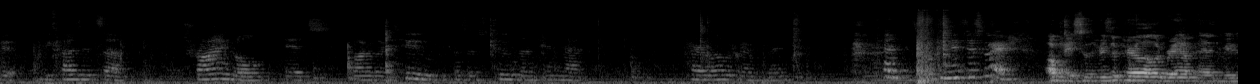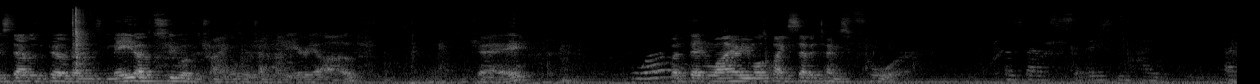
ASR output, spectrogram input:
be- because it's a triangle, it's divided by two, because there's two of them in that parallelogram thing. And it's fourteen inches squared. Okay, so here's a parallelogram, and we've established the parallelogram is made of two of the triangles we're trying to find the area of. Okay, Whoa. but then why are you multiplying seven times four? Cause that's the base and height. That's.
